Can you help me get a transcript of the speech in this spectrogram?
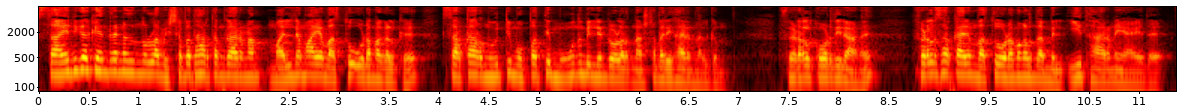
സൈനിക കേന്ദ്രങ്ങളിൽ നിന്നുള്ള വിഷപദാർത്ഥം കാരണം മലിനമായ വസ്തു ഉടമകൾക്ക് സർക്കാർ നൂറ്റി മുപ്പത്തി മൂന്ന് മില്യൺ ഡോളർ നഷ്ടപരിഹാരം നൽകും. ഫെഡറൽ കോടതിയിലാണ് ഫെഡറൽ സർക്കാരും വസ്തു ഉടമകളും തമ്മിൽ ഈ ധാരണയായത്.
